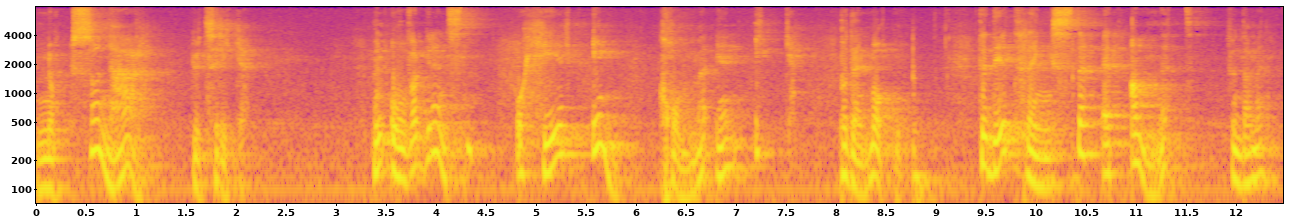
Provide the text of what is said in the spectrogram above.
nokså nær Guds rike. Men over grensen og helt inn kommer en ikke på den måten. Til det trengs det et annet fundament.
